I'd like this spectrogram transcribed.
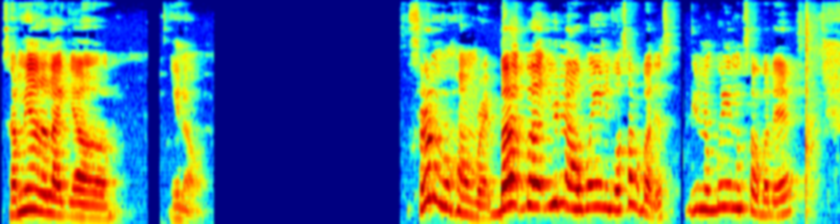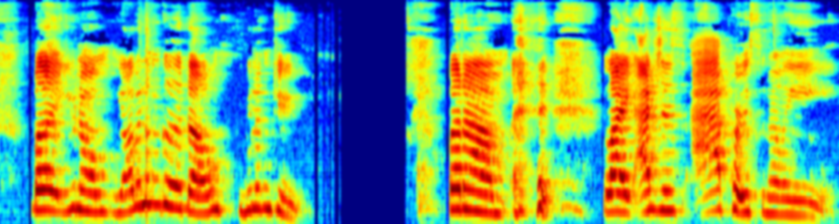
Some of y'all look like y'all, you know, funeral home right. But but you know we ain't gonna talk about this. You know we ain't gonna talk about that. But you know y'all be looking good though. Be looking cute. But um, like I just I personally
